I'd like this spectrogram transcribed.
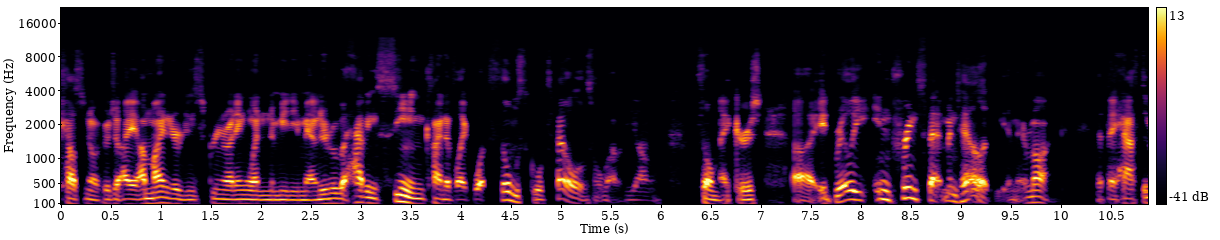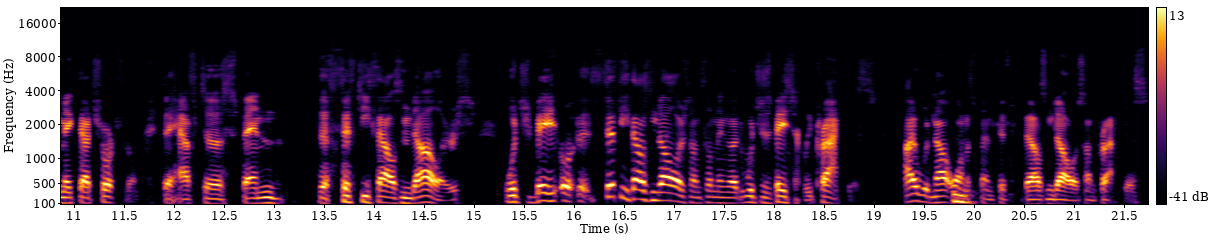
Cal State Northridge. I, I minored in screenwriting when a media manager, but having seen kind of like what film school tells a lot of young filmmakers, uh, it really imprints that mentality in their mind that they have to make that short film. They have to spend the $50,000, which ba- uh, $50,000 on something which is basically practice I would not want to hmm. spend fifty thousand dollars on practice.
